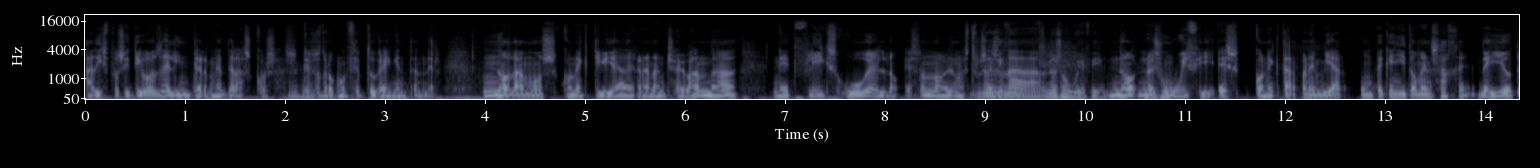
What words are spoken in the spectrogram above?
a dispositivos del Internet de las Cosas, que es otro concepto que hay que entender. No damos conectividad de gran ancho de banda, Netflix, Google, no, eso no es nuestro no servicio. Es no es un wifi. No, no es un wifi, es conectar para enviar un pequeñito mensaje de IoT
